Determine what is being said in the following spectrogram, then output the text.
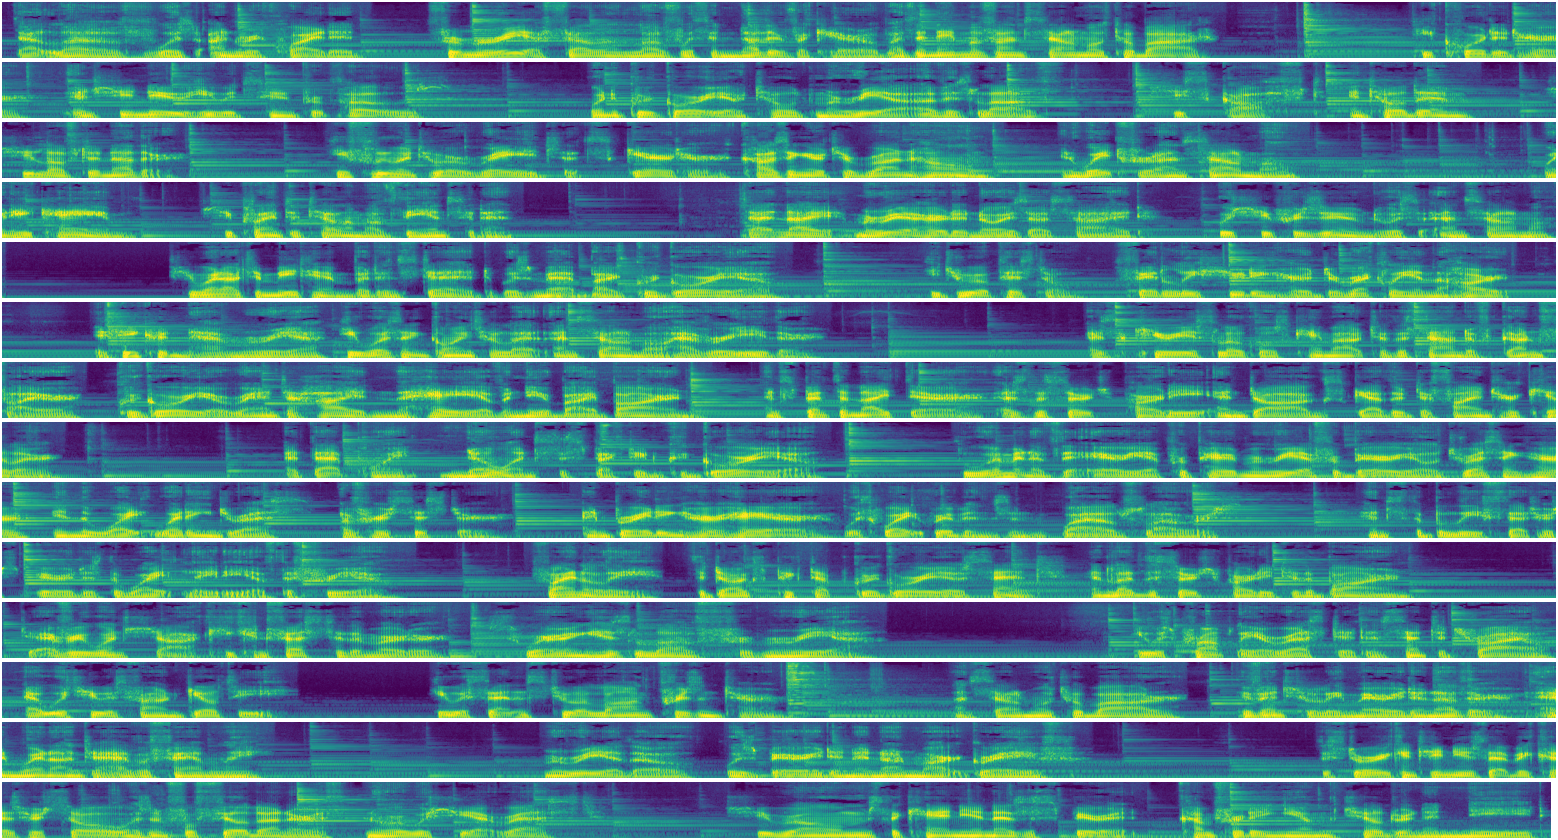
that love was unrequited, for Maria fell in love with another vaquero by the name of Anselmo Tobar. He courted her, and she knew he would soon propose. When Gregorio told Maria of his love, she scoffed and told him she loved another. He flew into a rage that scared her, causing her to run home and wait for Anselmo. When he came, she planned to tell him of the incident. That night, Maria heard a noise outside, which she presumed was Anselmo. She went out to meet him, but instead was met by Gregorio. He drew a pistol, fatally shooting her directly in the heart. If he couldn't have Maria, he wasn't going to let Anselmo have her either. As curious locals came out to the sound of gunfire, Gregorio ran to hide in the hay of a nearby barn and spent the night there as the search party and dogs gathered to find her killer. At that point, no one suspected Gregorio. The women of the area prepared Maria for burial, dressing her in the white wedding dress of her sister and braiding her hair with white ribbons and wildflowers, hence the belief that her spirit is the White Lady of the Frio. Finally, the dogs picked up Gregorio's scent and led the search party to the barn. To everyone's shock, he confessed to the murder, swearing his love for Maria. He was promptly arrested and sent to trial, at which he was found guilty. He was sentenced to a long prison term. Anselmo Tobar eventually married another and went on to have a family. Maria, though, was buried in an unmarked grave. The story continues that because her soul wasn't fulfilled on earth, nor was she at rest, she roams the canyon as a spirit, comforting young children in need.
